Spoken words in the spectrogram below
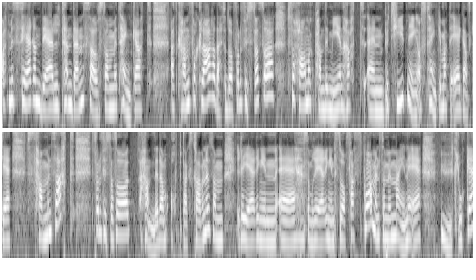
at vi ser en del tendenser som vi tenker at, at kan forklare dette. For det første så, så, har nok pandemien hatt en betydning, og så tenker vi at det er ganske sammensatt. For det første så handler det om opptakskravene som regjeringen, eh, som regjeringen står fast på, men som vi mener er ukloke.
